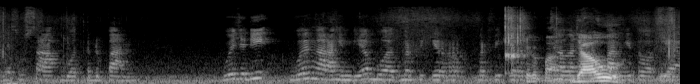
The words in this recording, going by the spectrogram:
ya susah buat ke depan. Gue jadi gue ngarahin dia buat berpikir berpikir Ke depan. jalan Jauh. depan gitu ya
